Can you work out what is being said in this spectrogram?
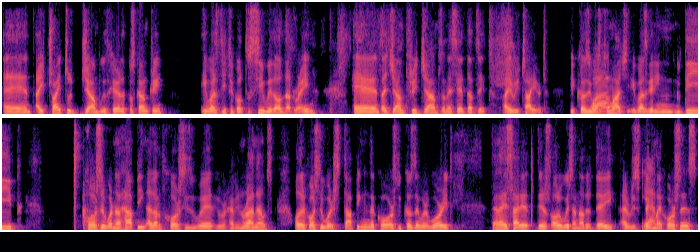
and I tried to jump with her cross country. It was difficult to see with all that rain, and I jumped three jumps, and I said, "That's it. I retired." Because it wow. was too much. It was getting deep. Horses were not happy. A lot of horses were, were having runouts. Other horses were stopping in the course because they were worried. Then I decided there's always another day. I respect yeah. my horses,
